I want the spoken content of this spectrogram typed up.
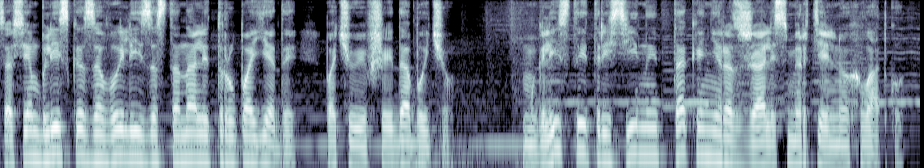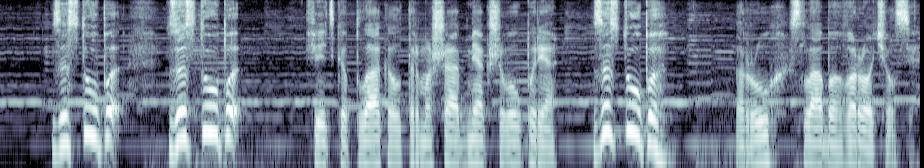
Совсем близко завыли и застонали трупоеды, почуявшие добычу. Мглистые трясины так и не разжали смертельную хватку. «Заступа! Заступа!» Федька плакал, тормоша обмякшего упыря. «Заступа!» Рух слабо ворочался.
